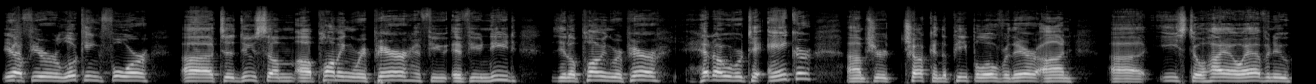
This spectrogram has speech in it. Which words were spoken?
you know, if you're looking for uh, to do some uh, plumbing repair. If you if you need you know plumbing repair, head over to Anchor. I'm sure Chuck and the people over there on uh, East Ohio Avenue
